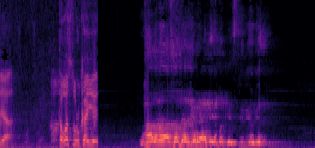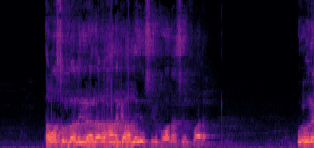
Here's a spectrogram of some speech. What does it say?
Ya tawasulka iyo muxaadaradaasoo dheer ka raadiya marka istiiriyooyada tawasul baa la yidhaahdaa waxaana ka hadlaya shiikhooda sheekh faalex wuxuuna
